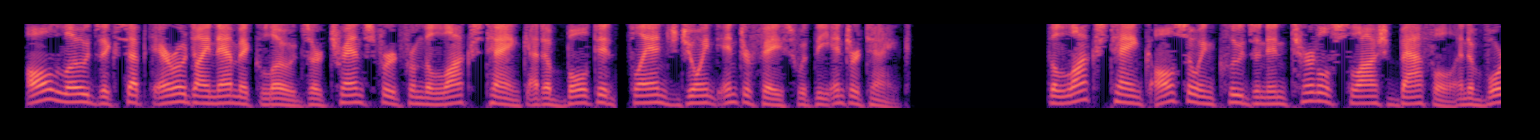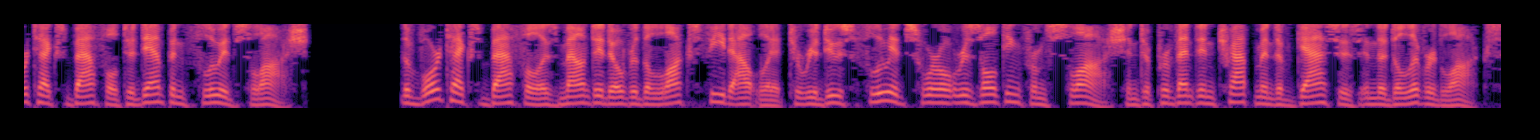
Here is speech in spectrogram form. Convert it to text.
All loads except aerodynamic loads are transferred from the LOX tank at a bolted, flange joint interface with the intertank. The LOX tank also includes an internal slosh baffle and a vortex baffle to dampen fluid slosh. The vortex baffle is mounted over the LOX feed outlet to reduce fluid swirl resulting from slosh and to prevent entrapment of gases in the delivered LOX.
